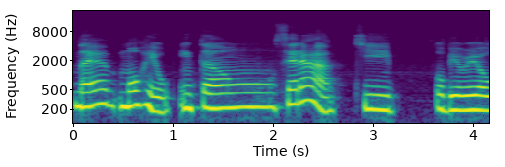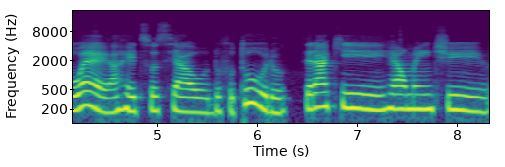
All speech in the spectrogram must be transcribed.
né, morreu. Então, será que o Be Real é a rede social do futuro? Será que realmente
